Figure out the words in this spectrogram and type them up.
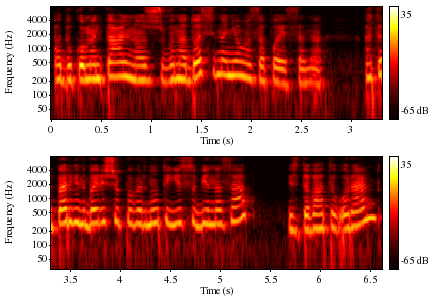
а документально ж вона досі на нього записана. А тепер він вирішив повернути її собі назад і здавати в оренду.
